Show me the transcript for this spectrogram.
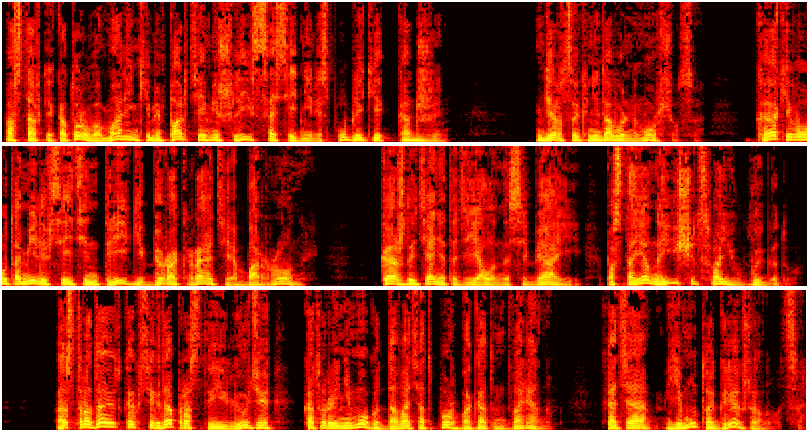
поставки которого маленькими партиями шли из соседней республики Каджин. Герцог недовольно морщился. Как его утомили все эти интриги, бюрократия, бароны. Каждый тянет одеяло на себя и постоянно ищет свою выгоду. А страдают, как всегда, простые люди, которые не могут давать отпор богатым дворянам. Хотя ему-то грех жаловаться.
